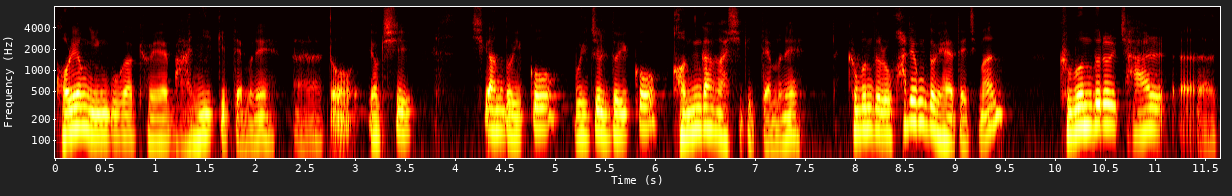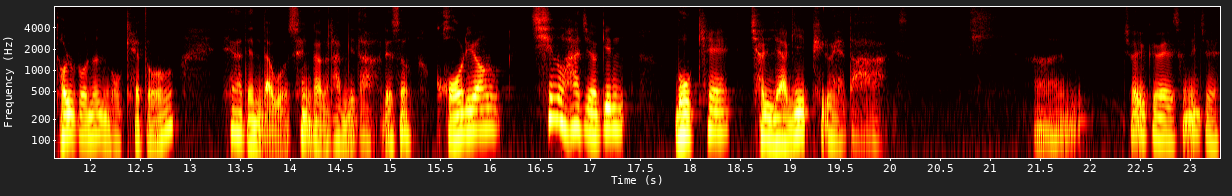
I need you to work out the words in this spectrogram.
고령 인구가 교회에 많이 있기 때문에 또 역시 시간도 있고 물질도 있고 건강하시기 때문에 그분들을 활용도 해야 되지만 그분들을 잘 어, 돌보는 목회도 해야 된다고 생각을 합니다. 그래서 고령 친화적인 목회 전략이 필요하다. 그래서 어, 저희 교회에서는 이제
